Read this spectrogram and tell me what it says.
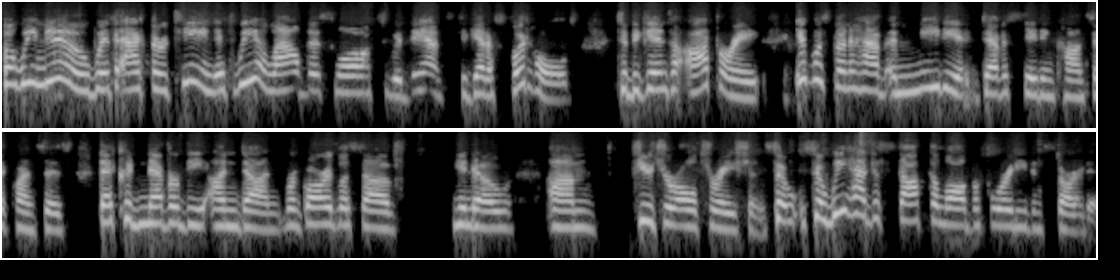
But we knew with act 13 if we allowed this law to advance to get a foothold to begin to operate it was going to have immediate devastating consequences that could never be undone regardless of you know um, future alterations. So so we had to stop the law before it even started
